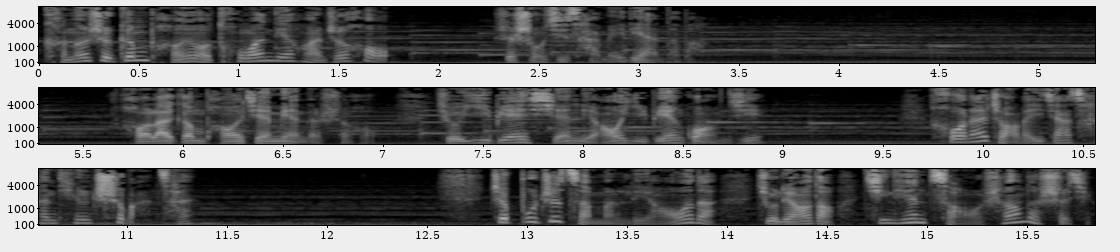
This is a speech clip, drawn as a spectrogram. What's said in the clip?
可能是跟朋友通完电话之后，这手机才没电的吧。后来跟朋友见面的时候，就一边闲聊一边逛街。后来找了一家餐厅吃晚餐。这不知怎么聊的，就聊到今天早上的事情。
